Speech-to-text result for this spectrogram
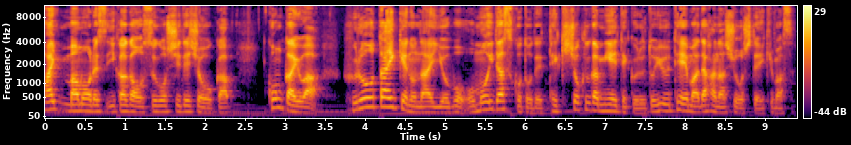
はい、マモです。いかがお過ごしでしょうか？今回は、フロー体験の内容を思い出すことで適色が見えてくるというテーマで話をしていきます。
